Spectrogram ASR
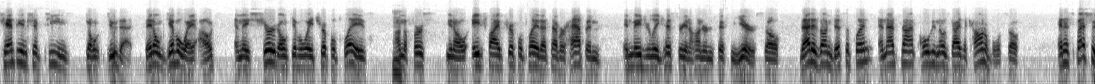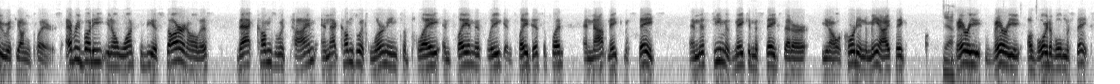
championship teams don't do that. They don't give away outs, and they sure don't give away triple plays mm. on the first, you know, eight-five triple play that's ever happened in Major League history in 150 years. So that is undisciplined, and that's not holding those guys accountable. So, and especially with young players, everybody, you know, wants to be a star and all this that comes with time and that comes with learning to play and play in this league and play discipline and not make mistakes. And this team is making mistakes that are, you know, according to me, I think yeah. very, very avoidable mistakes.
